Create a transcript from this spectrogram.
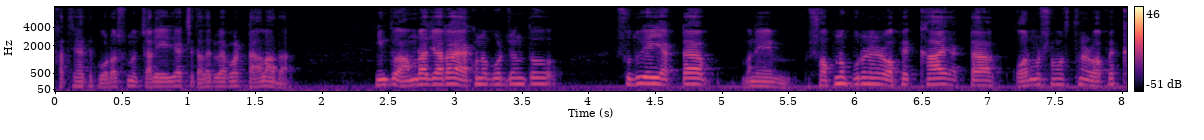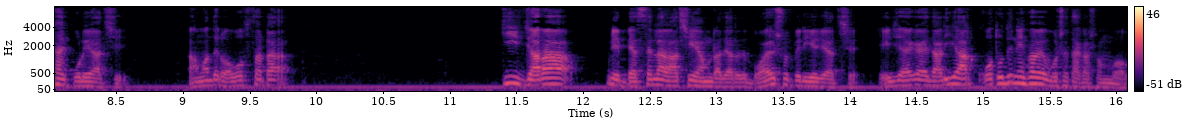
সাথে সাথে পড়াশোনা চালিয়ে যাচ্ছে, তাদের ব্যাপারটা আলাদা। কিন্তু আমরা যারা এখনও পর্যন্ত শুধু এই একটা মানে স্বপ্ন পূরণের অপেক্ষায়, একটা কর্মসংস্থানের অপেক্ষায় পড়ে আছি, আমাদের অবস্থাটা কি যারা ব্যাচেলার আছি আমরা, যাদের বয়সও পেরিয়ে যাচ্ছে, এই জায়গায় দাঁড়িয়ে আর কতদিন এভাবে বসে থাকা সম্ভব?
